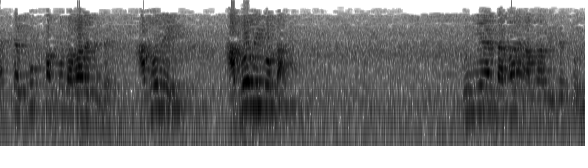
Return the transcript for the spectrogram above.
আজকাল খুব শব্দ ব্যবহার হচ্ছে আধুনিক, আধুনিকতা। দুনিয়ার ব্যাপারে আমরা নিষেধ করি।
